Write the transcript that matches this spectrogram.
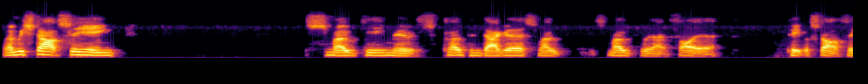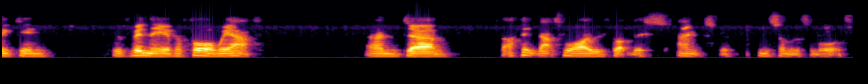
when we start seeing smoky mirrors, cloak and dagger, smoke smoke without fire, people start thinking we've been there before, and we have. And um, I think that's why we've got this angst in some of the supporters.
